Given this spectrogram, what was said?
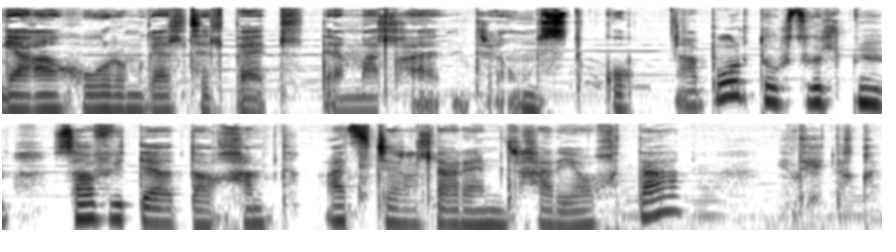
ягаан хөөрөм гэлцэл байдалтай малгай өмсдөггүй. А бүр төгсгөлд нь Софитэй одоо хамт аз жаргалаар амьдрахаар явахдаа гэдэг таахгүй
